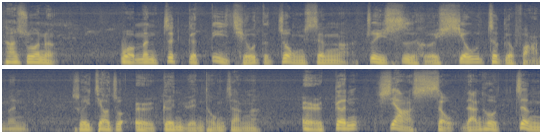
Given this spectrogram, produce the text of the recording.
他说呢，我们这个地球的众生啊，最适合修这个法门，所以叫做耳根圆通章啊。耳根下手，然后证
